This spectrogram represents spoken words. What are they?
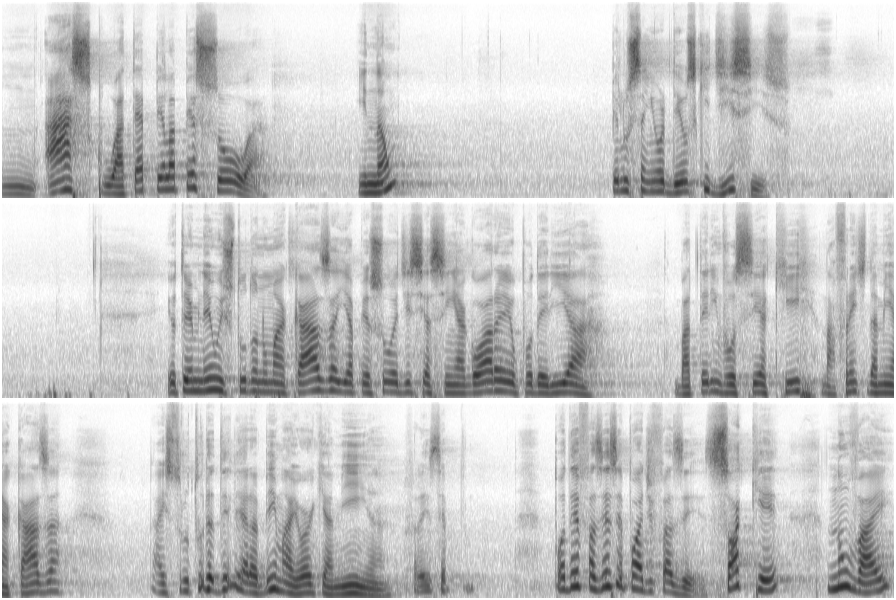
um asco até pela pessoa, e não pelo Senhor Deus que disse isso. Eu terminei um estudo numa casa e a pessoa disse assim: agora eu poderia bater em você aqui na frente da minha casa. A estrutura dele era bem maior que a minha. Falei: você poder fazer, você pode fazer, só que não vai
